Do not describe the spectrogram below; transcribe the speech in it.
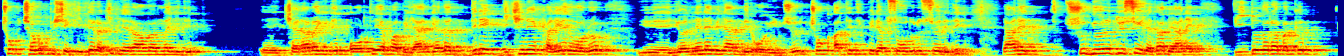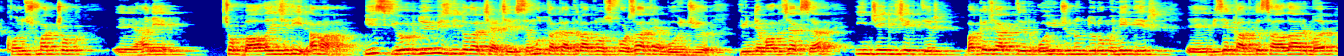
çok çabuk bir şekilde rakip yer alanına gidip e, kenara gidip orta yapabilen ya da direkt dikine kaleye doğru e, yönlenebilen bir oyuncu. Çok atletik bir yapısı olduğunu söyledik. Yani şu görüntüsüyle tabii hani videolara bakıp konuşmak çok e, hani çok bağlayıcı değil ama biz gördüğümüz videolar çerçevesinde mutlaka Trabzonspor zaten bu oyuncuyu gündeme alacaksa inceleyecektir, bakacaktır, oyuncunun durumu nedir, e, bize katkı sağlar mı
